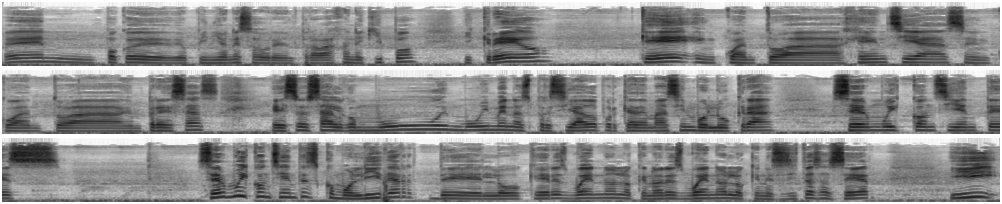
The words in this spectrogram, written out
un poco de, opiniones sobre el trabajo en equipo y creo que en cuanto a agencias, en cuanto a empresas, eso es algo muy, muy menospreciado porque además involucra ser muy conscientes, ser muy conscientes como líder de lo que eres bueno, lo que no eres bueno, lo que necesitas hacer y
